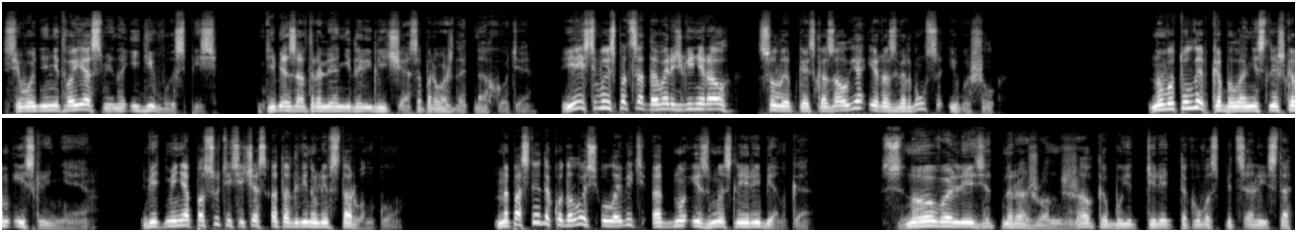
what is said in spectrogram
Сегодня не твоя смена, иди выспись. Тебе завтра Леонида Ильича сопровождать на охоте. — Есть выспаться, товарищ генерал, — с улыбкой сказал я и развернулся и вышел. Но вот улыбка была не слишком искренняя. Ведь меня, по сути, сейчас отодвинули в сторонку. Напоследок удалось уловить одну из мыслей Ребенка. «Снова лезет на рожон. Жалко будет терять такого специалиста.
